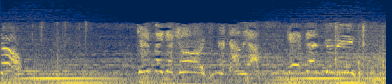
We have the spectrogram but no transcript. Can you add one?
Now, Give me the cards, Natalia! Give them to me!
